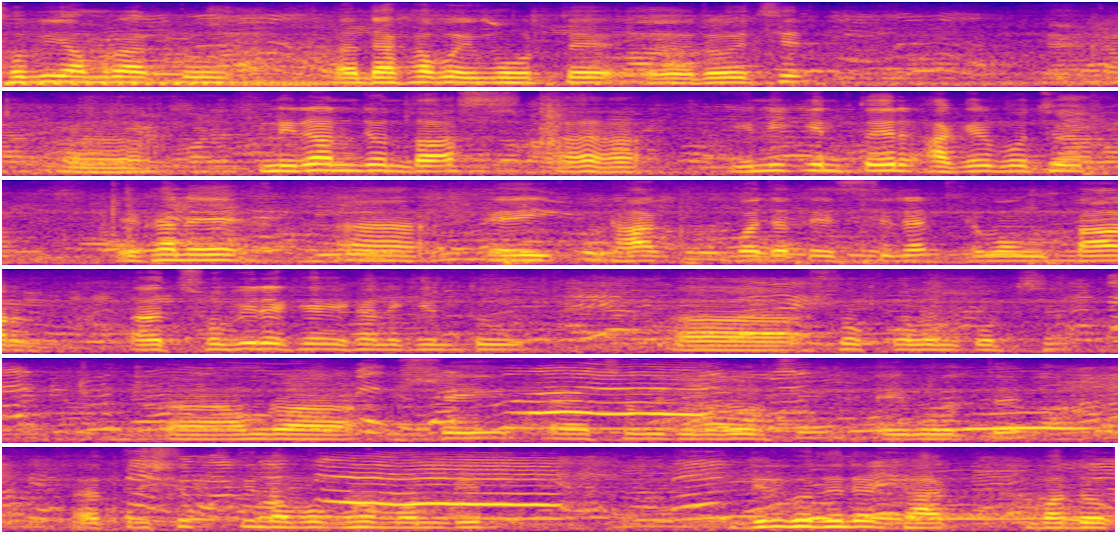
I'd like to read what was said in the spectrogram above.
ছবি আমরা একটু দেখাবো এই মুহূর্তে রয়েছে। নিরঞ্জন দাস ইনি কিন্তু এর আগের বছর এখানে এই ঢাক বাজাতে এসেছিলেন এবং তার ছবি রেখে এখানে কিন্তু শোক পালন করছে। আমরা সেই ছবি তুলে ধরছি এই মুহূর্তে। ত্রিশক্তি নবগ্রহ মন্দির, দীর্ঘদিনের ঢাক বাদক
